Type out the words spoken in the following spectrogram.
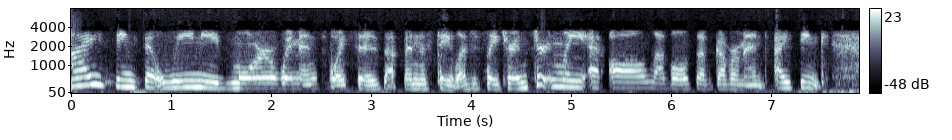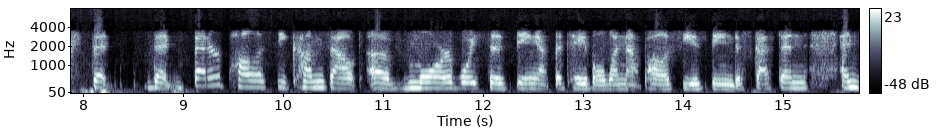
I think that we need more women's voices up in the state legislature and certainly at all levels of government. I think that that better policy comes out of more voices being at the table when that policy is being discussed. And and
